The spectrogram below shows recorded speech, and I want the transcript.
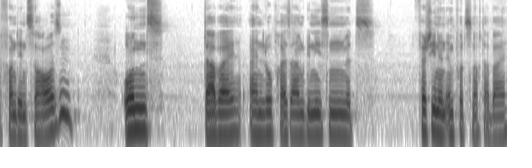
von den Zuhause und dabei einen Lobpreisabend genießen mit verschiedenen Inputs noch dabei.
